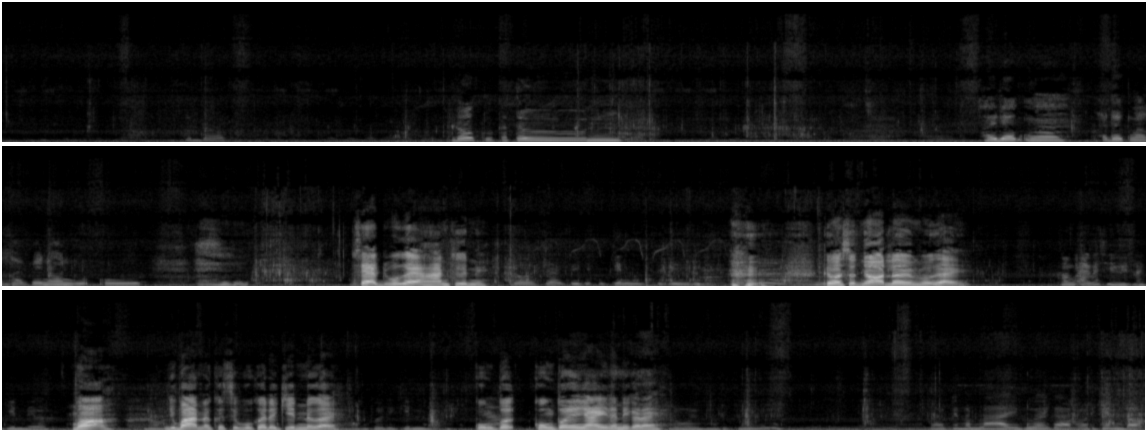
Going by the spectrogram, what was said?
ขึ้นเลิก เลิกกูกระตือนใครเด็กมาใครเด็กมาใครไปนอนอยู่กูแซ่บอยู่บ่เอ่ยอาหารคืนนี่ โดยใจไปกินอื่นถือว่าสุดยอดเลยบ่เอ่ยครั้งแรกในชีวิตแล้วกินนี่นะบ่อยู่บ้านน่ะคือสิบ่เคยได้กินเลยบ่เคยได้กินดอกกุ้งตัวกุ้งตัวใหญ่ๆนั่นนี่ก็ได้โดยบ่ได้กินอยากกินน้ำลายเพื่อยกับบ่ได้กินดอก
